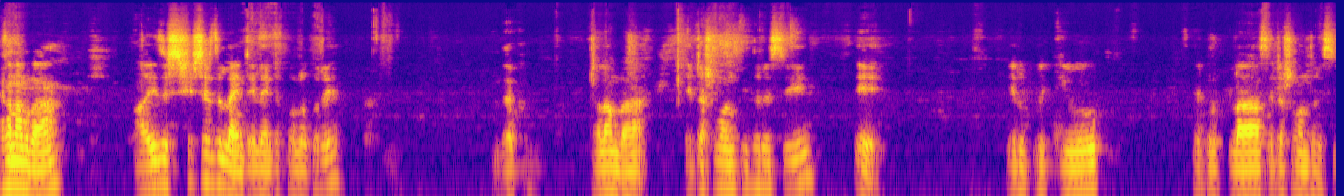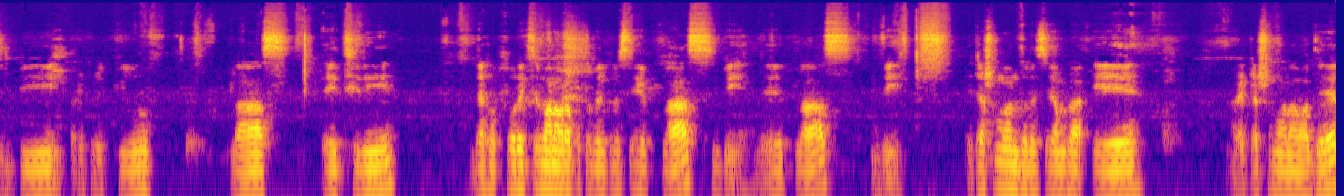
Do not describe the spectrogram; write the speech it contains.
এখন আমরা আর এই যে শেষের যে লাইনটা, এই লাইনটা ফলো করে, দেখো, তাহলে আমরা এটা সমান কি ধরেছি? এ এর উপরে কিউব, এরপর প্লাস এটা সমান ধরেছি বি তার উপরে কিউব প্লাস এই থ্রি দেখো ফোর এক্সের মান আমরা কত বের করেছি? A plus B A plus B এটা সমান ধরেছি আমরা এ আর এটা সমান আমাদের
